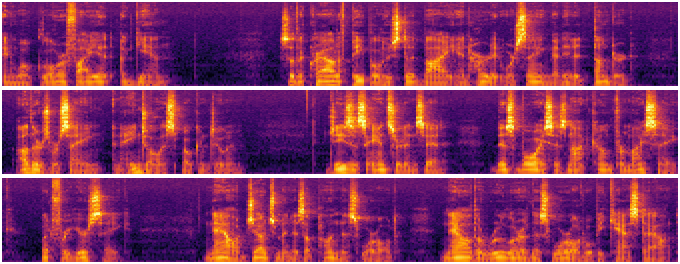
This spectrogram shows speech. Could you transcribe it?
and will glorify it again. So the crowd of people who stood by and heard it were saying that it had thundered. Others were saying, An angel has spoken to him. Jesus answered and said, This voice has not come for my sake, but for your sake. Now judgment is upon this world. Now the ruler of this world will be cast out.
